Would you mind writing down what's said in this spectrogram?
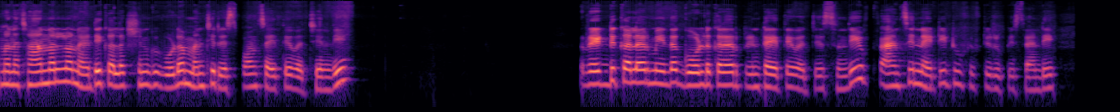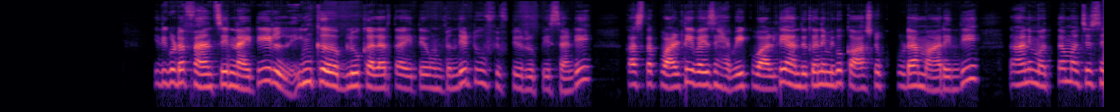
మన ఛానల్‌లో నైటీ కలెక్షన్‌కి కూడా మంచి రెస్పాన్స్ అయితే వచ్చింది. రెడ్ కలర్ మీద గోల్డ్ కలర్ ప్రింట్ అయితే వచ్చేస్తుంది. ఫ్యాన్సీ నైటీ 250 రూపీస్ అండి. ఇది కూడా ఫ్యాన్సీ నైటీ ఇంక్ బ్లూ కలర్‌తో అయితే ఉంటుంది. 250 రూపీస్ అండి. కాస్త క్వాలిటీ వైస్ హెవీ క్వాలిటీ అందుకని మీకు కాస్ట్ కూడా మారింది. కానీ మొత్తం వచ్చేసి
